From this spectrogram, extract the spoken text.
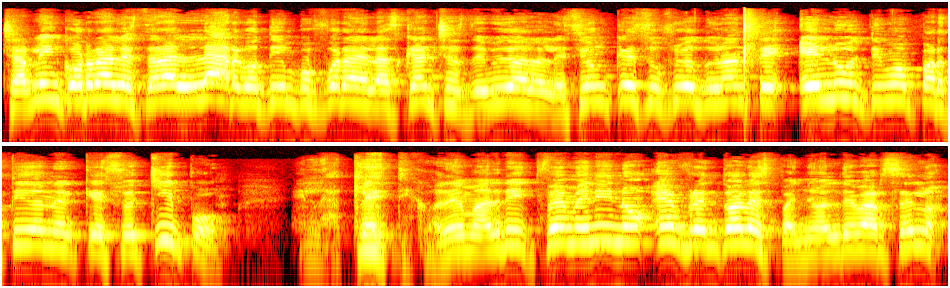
Charlín Corral estará largo tiempo fuera de las canchas debido a la lesión que sufrió durante el último partido en el que su equipo, el Atlético de Madrid femenino enfrentó al español de Barcelona.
